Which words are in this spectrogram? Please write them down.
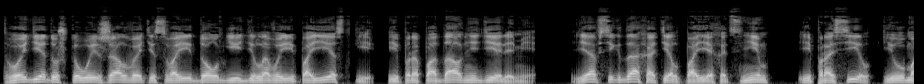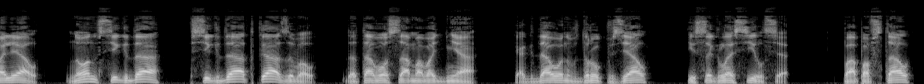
Твой дедушка уезжал в эти свои долгие деловые поездки и пропадал неделями. Я всегда хотел поехать с ним и просил, и умолял, но он всегда, всегда отказывал до того самого дня, когда он вдруг взял и согласился. Папа встал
